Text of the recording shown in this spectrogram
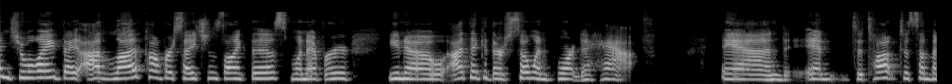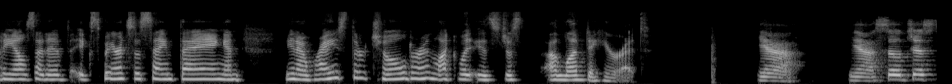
enjoyed that. I love conversations like this whenever, you know, I think they're so important to have and and to talk to somebody else that have experienced the same thing and you know raise their children like it's just i love to hear it yeah yeah so just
